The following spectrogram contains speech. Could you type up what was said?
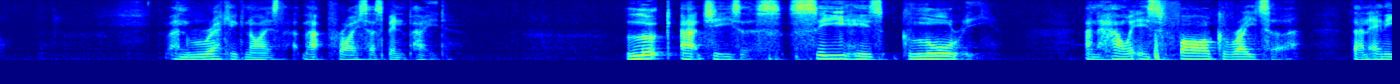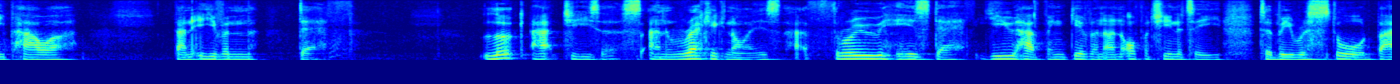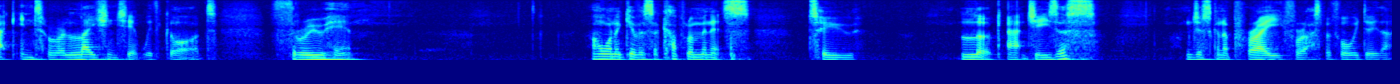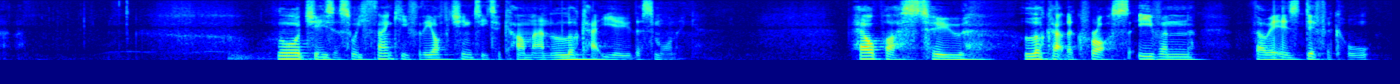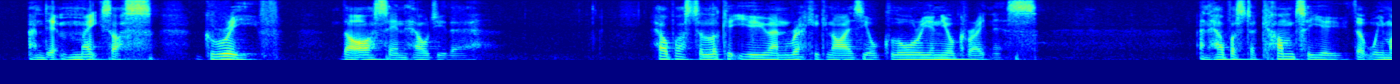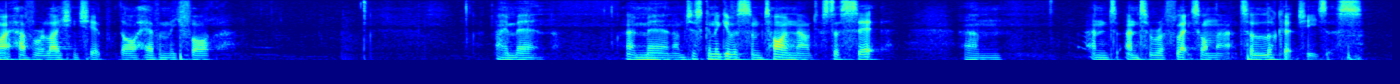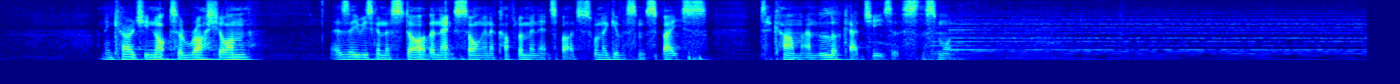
and recognize that that price has been paid. Look at Jesus, see his glory and how it is far greater than any power, than even death. Look at Jesus and recognize that through his death, you have been given an opportunity to be restored back into relationship with God through him. I want to give us a couple of minutes to look at Jesus. I'm just going to pray for us before we do that. Lord Jesus, we thank you for the opportunity to come and look at you this morning. Help us to look at the cross, even though it is difficult and it makes us grieve that our sin held you there. Help us to look at you and recognize your glory and your greatness and help us to come to you that we might have a relationship with our Heavenly Father. Amen. Amen. I'm just going to give us some time now just to sit um, and, and to reflect on that, to look at Jesus. I encourage you not to rush on. Azeeby's going to start the next song in a couple of minutes, but I just want to give us some space to come and look at Jesus this morning.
